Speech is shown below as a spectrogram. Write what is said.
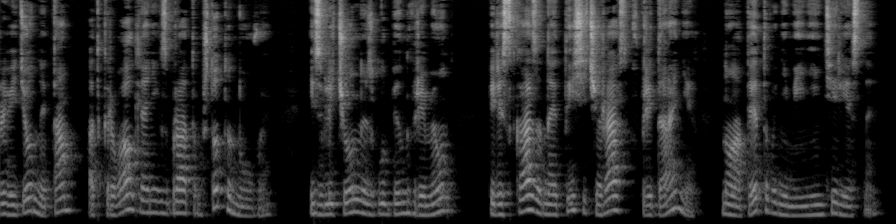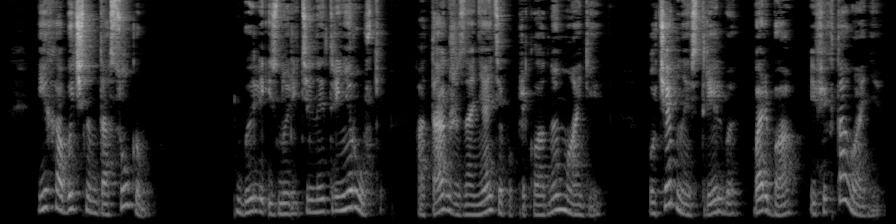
проведенный там, открывал для них с братом что-то новое, извлеченное из глубин времен, пересказанное тысячи раз в преданиях, но от этого не менее интересное. Их обычным досугом были изнурительные тренировки, а также занятия по прикладной магии, учебные стрельбы, борьба и фехтование.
